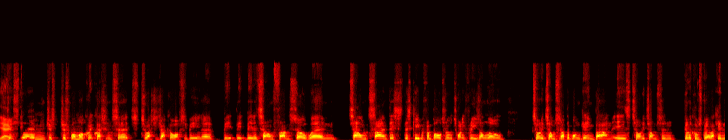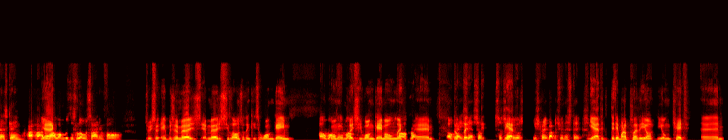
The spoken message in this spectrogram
yeah, Just um, just just one more quick question to to you, Jacko. Obviously, being a be, be, being a Town fan, so um, Town signed this this keeper from Bolton under twenty threes on loan. Tony Thompson had the one game ban. Is Tony Thompson going to come straight back in next game? I, I mean, Yeah. how long was this loan signing for? so it's a, it was an emergency, emergency loan. So I think it's a one game, Oh, one, game loan. literally one game only. Oh, great. Um, Okay, They- yeah. So so yeah. Tony will be straight back between the sticks. yeah, they, they didn't want to play the young, the young kid Um,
